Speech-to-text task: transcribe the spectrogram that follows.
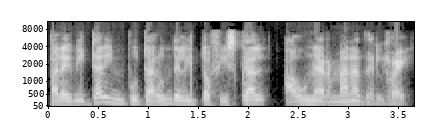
para evitar imputar un delito fiscal a una hermana del rey,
